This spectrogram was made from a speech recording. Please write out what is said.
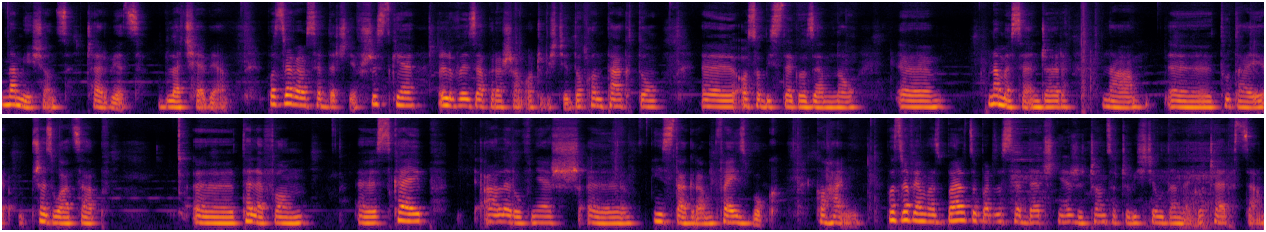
na miesiąc czerwiec dla Ciebie. Pozdrawiam serdecznie wszystkie lwy. Zapraszam oczywiście do kontaktu y, osobistego ze mną na Messenger, na tutaj przez WhatsApp, telefon, Skype ale również y, Instagram, Facebook. Kochani, pozdrawiam Was bardzo, bardzo serdecznie, życząc oczywiście udanego czerwca.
